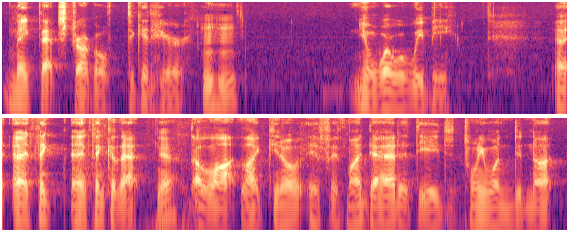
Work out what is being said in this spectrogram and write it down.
make that struggle to get here, Mm-hmm. you know, where would we be? I, I think I think of that Yeah. a lot. Like you know, if if my dad at the age of twenty one did not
